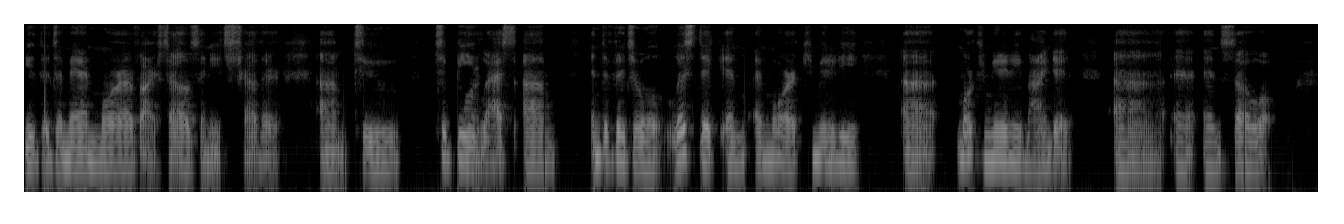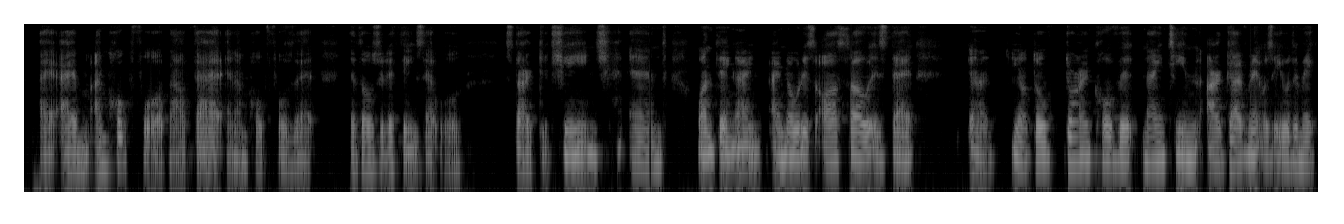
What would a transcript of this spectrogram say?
need to demand more of ourselves and each other um, to to be less um, individualistic and, and more community uh, more community minded Uh, and, and so I, I'm, I'm hopeful about that. And I'm hopeful that, that those are the things that will start to change. And one thing I, I noticed also is that, uh, you know, th- during COVID 19, our government was able to make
